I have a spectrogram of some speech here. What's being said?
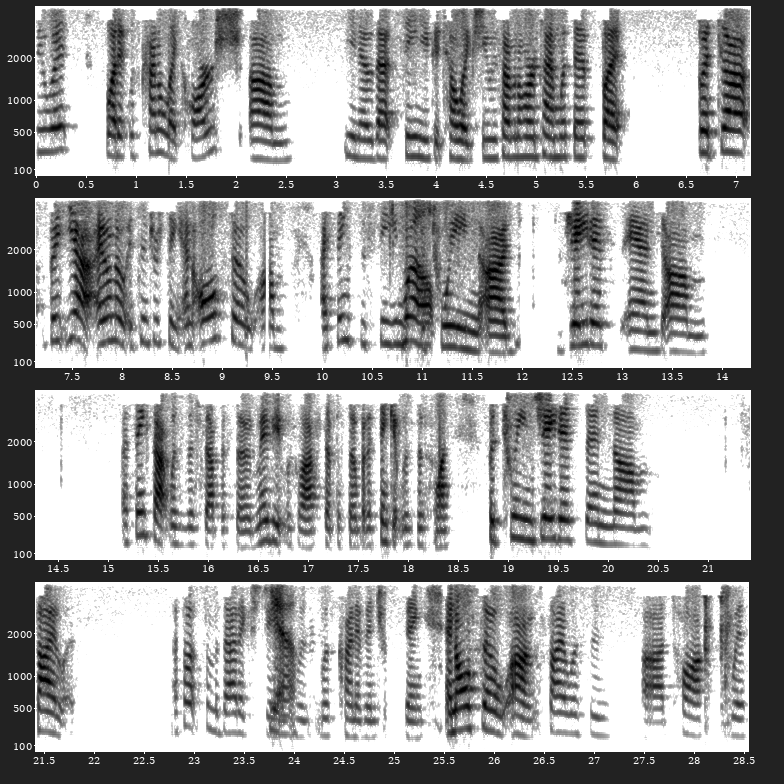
do it, but it was kind of like harsh. Um, you know, that scene you could tell like she was having a hard time with it, but but uh but yeah, I don't know, it's interesting. And also um I think the scene Well- between uh Jadis and um I think that was this episode. Maybe it was last episode, but I think it was this one. Between Jadis and um Silas. I thought some of that exchange Yeah. was was kind of interesting. And also um Silas's uh talk with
